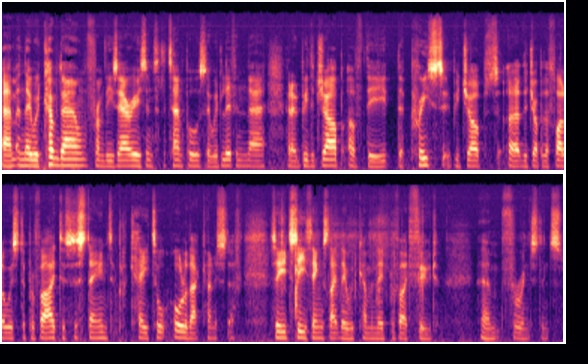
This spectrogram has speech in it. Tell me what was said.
Um, and they would come down from these areas into the temples. They would live in there, and it would be the job of the, the priests. It would be jobs uh, the job of the followers to provide, to sustain, to placate, all, all of that kind of stuff. So you'd see things like they would come and they'd provide food, um, for instance.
